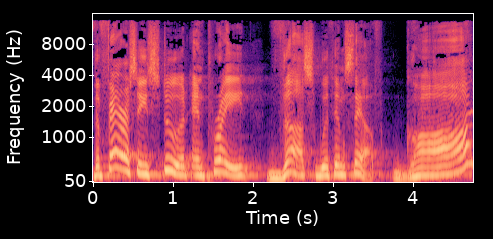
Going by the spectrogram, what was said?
The Pharisee stood and prayed thus with himself God,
